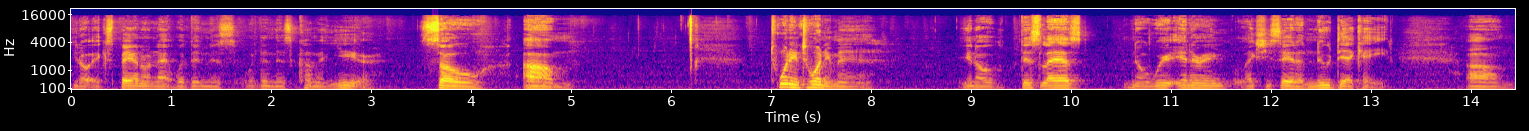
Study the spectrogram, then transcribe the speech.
you know expand on that within this within this coming year so um 2020 man you know this last you know we're entering like she said a new decade um,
